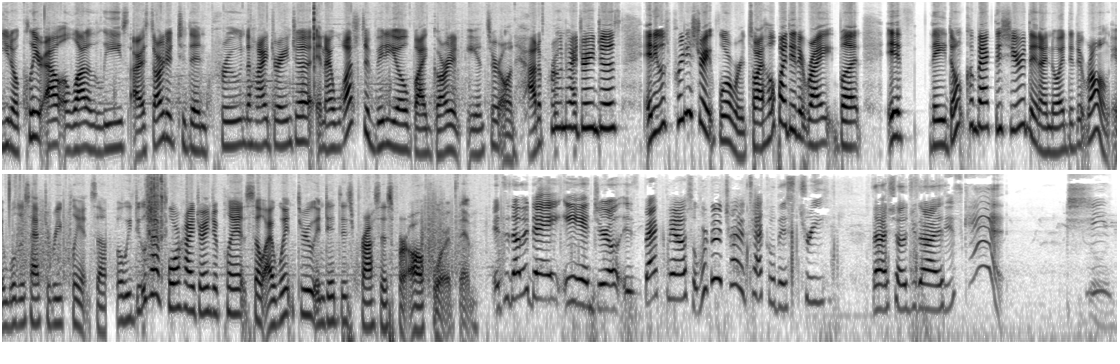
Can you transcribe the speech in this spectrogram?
you know, clear out a lot of the leaves, I started to then prune the hydrangea. And I watched a video by Garden Answer on how to prune hydrangeas, and it was pretty straightforward. So I hope I did it right. But if they don't come back this year, then I know I did it wrong and we'll just have to replant some. But we do have four hydrangea plants, so I went through and did this process for all four of them. It's another day and Gerald is back now, so we're gonna try to tackle this tree that I showed you guys. This cat, she,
